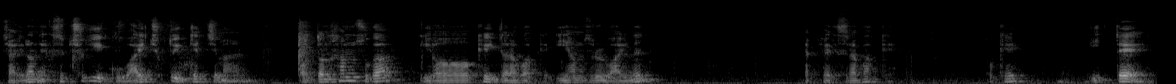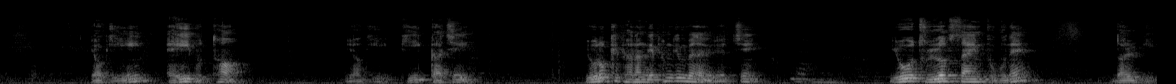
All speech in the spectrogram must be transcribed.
자 이런 x축이 있고 y축도 있겠지만 어떤 함수가 이렇게 있다라고 할게 이 함수를 y는 fx라고 할게 오케이 이때 여기 a부터 여기 b까지 요렇게 변한 게 평균 변화율이었지 네. 요 둘러싸인 부분의 넓이.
